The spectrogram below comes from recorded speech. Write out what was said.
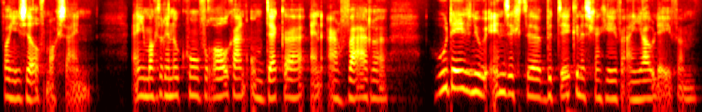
van jezelf mag zijn. En je mag erin ook gewoon vooral gaan ontdekken en ervaren hoe deze nieuwe inzichten betekenis gaan geven aan jouw leven.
